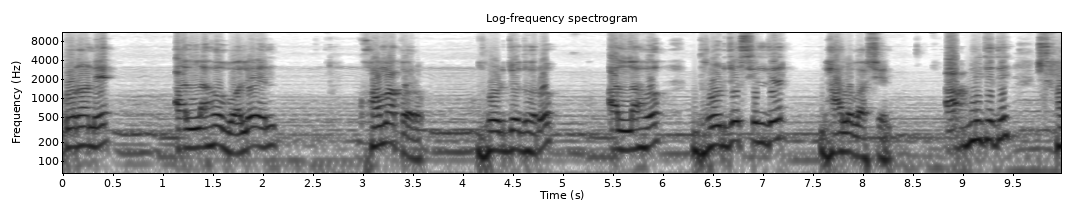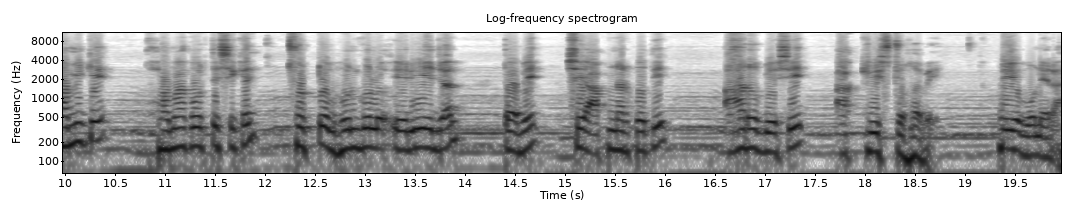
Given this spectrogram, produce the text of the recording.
কোরআনে আল্লাহ বলেন ক্ষমা করো, ধৈর্য ধরো, আল্লাহ ধৈর্যশীলদের ভালোবাসেন। আপনি যদি স্বামীকে ক্ষমা করতে শিখেন, ছোট্ট ভুলগুলো এড়িয়ে যান, তবে সে আপনার প্রতি আরও বেশি আকৃষ্ট হবে। প্রিয় বোনেরা,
